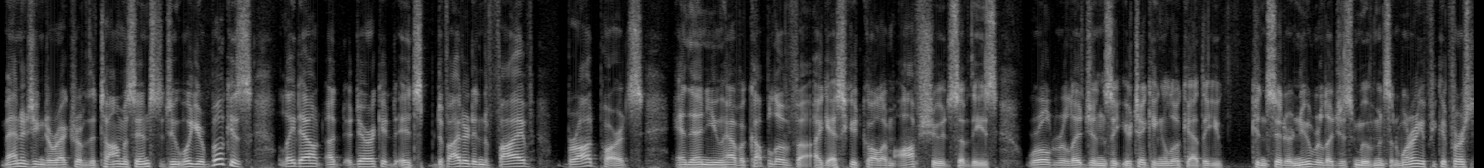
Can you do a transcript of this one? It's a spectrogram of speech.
managing director of the Thomas Institute. Well, your book is laid out, uh, Derek, it, it's divided into five broad parts, and then you have a couple of, uh, I guess you could call them offshoots of these world religions that you're taking a look at that you consider new religious movements. And I'm wondering if you could first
